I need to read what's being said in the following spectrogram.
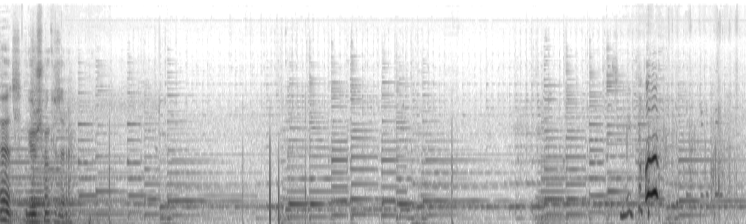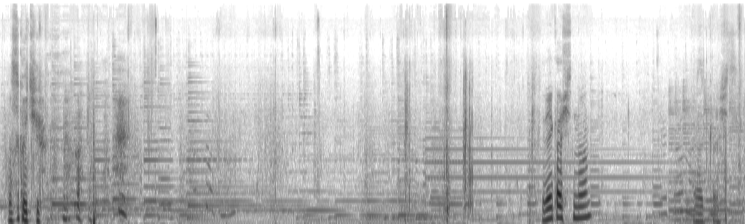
Evet, görüşmek üzere. Nasıl kaçıyor? Nereye kaçtın lan? Evet kaçtı.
